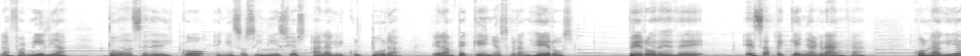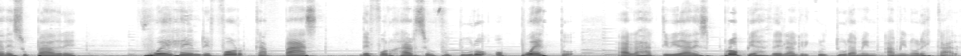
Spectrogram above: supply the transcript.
La familia toda se dedicó en esos inicios a la agricultura. Eran pequeños granjeros. Pero desde esa pequeña granja, con la guía de su padre, fue Henry Ford capaz de forjarse un futuro opuesto a las actividades propias de la agricultura a menor escala.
